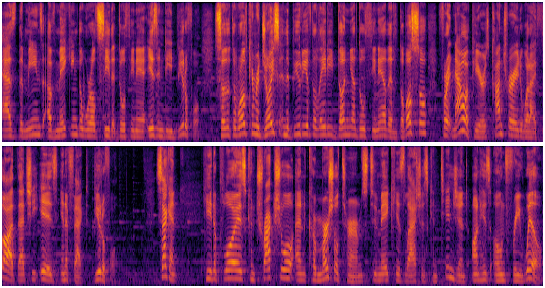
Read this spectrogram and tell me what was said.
as the means of making the world see that Dulcinea is indeed beautiful, so that the world can rejoice in the beauty of the lady Doña Dulcinea del Toboso, for it now appears, contrary to what I thought, that she is, in effect, beautiful. Second, he deploys contractual and commercial terms to make his lashes contingent on his own free will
